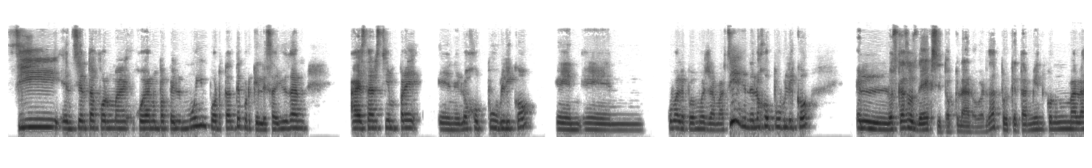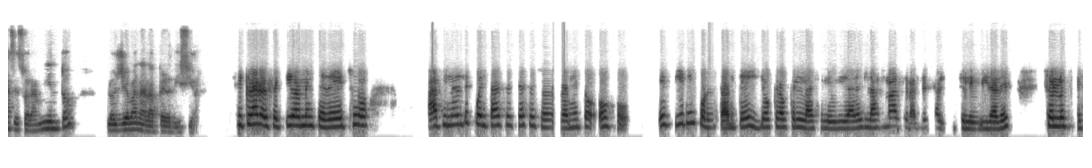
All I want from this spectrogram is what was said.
sí, en cierta forma, juegan un papel muy importante porque les ayudan a estar siempre en el ojo público, en, en ¿cómo le podemos llamar? Sí, en el ojo público, en los casos de éxito, claro, ¿verdad? Porque también con un mal asesoramiento los llevan a la perdición. Sí, claro, efectivamente. De hecho, a final de cuentas, este asesoramiento, ojo, es bien importante y yo creo que las celebridades, las más grandes celebridades, son los que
